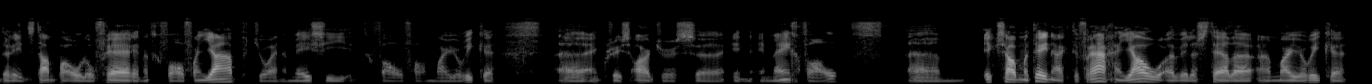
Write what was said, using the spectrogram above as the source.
erin staan. Paolo Frère in het geval van Jaap, Joanna Macy in het geval van Marjorieke en Chris Argers in, in mijn geval. Um, ik zou meteen eigenlijk de vraag aan jou uh, willen stellen, uh, Marjorieke.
